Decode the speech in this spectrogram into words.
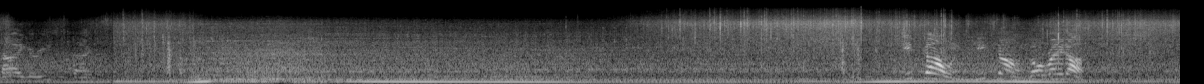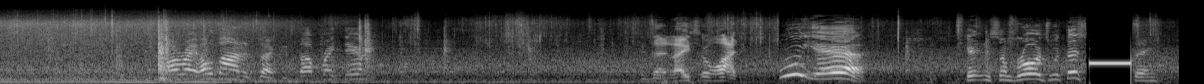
Tiger, easy, tiger. Keep going, keep going, go right up. All right, hold on a second. Stop right there. Is that nice or what? Ooh, yeah. Getting some broads with this thing.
